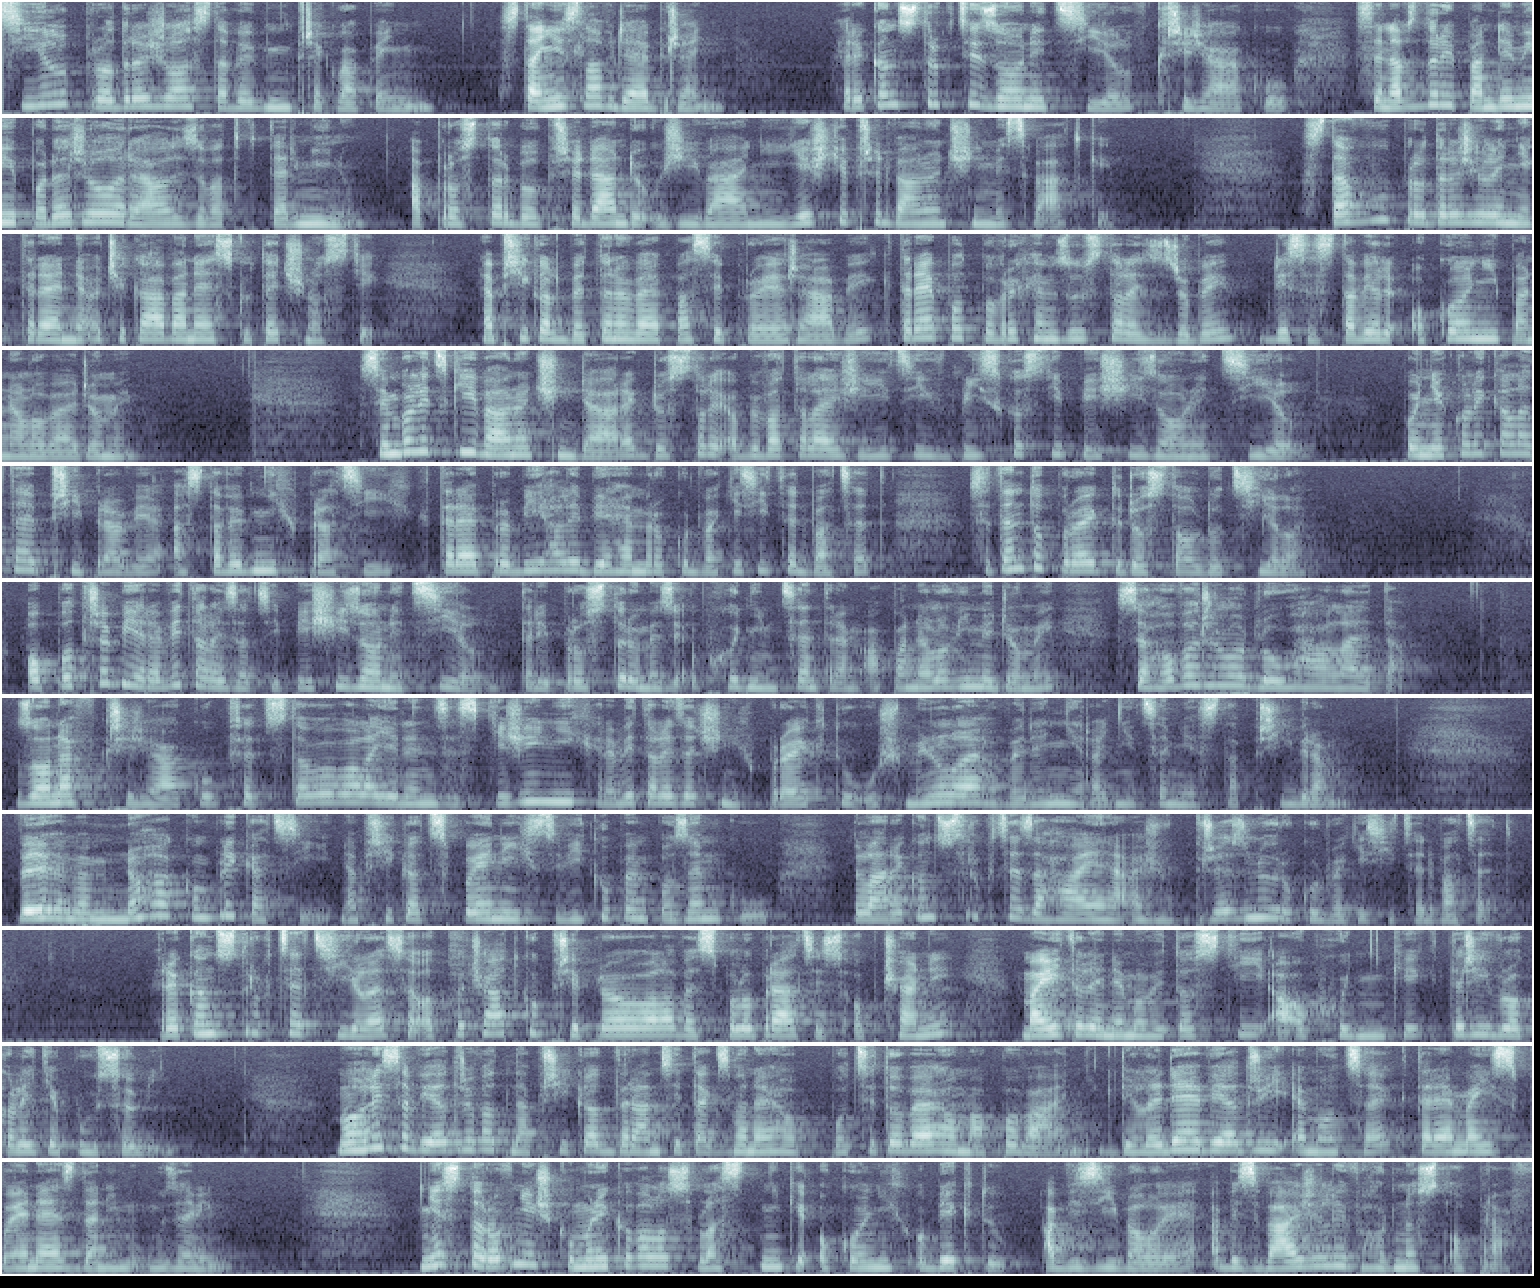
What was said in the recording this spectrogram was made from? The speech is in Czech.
Cíl prodražila stavební překvapení. Stanislav Débřeň. Rekonstrukci zóny Cíl v Křižáku se navzdory pandemii podařilo realizovat v termínu a prostor byl předán do užívání ještě před vánočními svátky. Stavbu prodražily některé neočekávané skutečnosti, například betonové pasy pro jeřáby, které pod povrchem zůstaly z doby, kdy se stavěly okolní panelové domy. Symbolický vánoční dárek dostali obyvatelé žijící v blízkosti pěší zóny Cíl. Po několika leté přípravě a stavebních pracích, které probíhaly během roku 2020, se tento projekt dostal do cíle. O potřebě revitalizaci pěší zóny Cíl, tedy prostoru mezi obchodním centrem a panelovými domy, se hovořilo dlouhá léta. Zóna v Křižáku představovala jeden ze stěžejních revitalizačních projektů už minulého vedení radnice města Příbram. Vlivem mnoha komplikací, například spojených s výkupem pozemků, byla rekonstrukce zahájena až v březnu roku 2020. Rekonstrukce cíle se od počátku připravovala ve spolupráci s občany, majiteli nemovitostí a obchodníky, kteří v lokalitě působí. Mohli se vyjadřovat například v rámci tzv. pocitového mapování, kdy lidé vyjadřují emoce, které mají spojené s daným územím. Město rovněž komunikovalo s vlastníky okolních objektů a vyzývalo je, aby zvážili vhodnost oprav.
